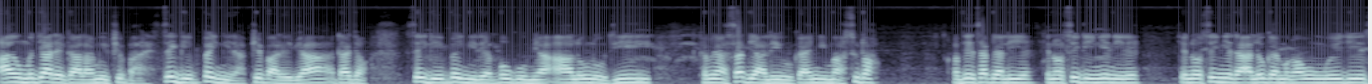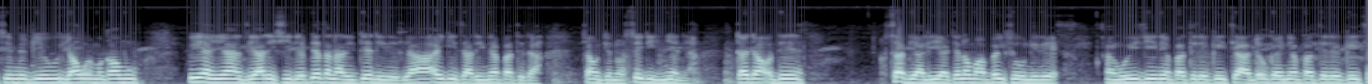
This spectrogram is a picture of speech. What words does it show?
အာယုံမကြတဲ့ကာလမျိုးဖြစ်ပါတယ်စိတ်တွေပိတ်နေတာဖြစ်ပါတယ်ဗျာဒါကြောင့်စိတ်တွေပိတ်နေတဲ့ပုံကူများအားလုံးတို့ဒီခမရဆက်ပြလေးကိုကိုင်းပြီးမှဆူတောင်းအသေးဆက်ပြလေးရဲ့ကျွန်တော်စိတ်တွေညစ်နေတယ်ကျွန်တော်စိတ်ညစ်တာအလုတ်ကံမကောင်းဘူးငွေကြေးအဆင်မပြေဘူးရောင်းဝယ်မကောင်းဘူးပေးရန်ရန်ဇာတ်တွေရှိတယ်ပြဿနာတွေတက်နေတယ်ဗျာအဲ့ကိစ္စတွေနဲ့ပတ်သက်တာကြောင့်ကျွန်တော်စိတ်တွေညစ်နေတာဒါကြောင့်အသေးဆက်ပြလေးကကျွန်တော်မှပိတ်ဆို့နေတဲ့အ ငွေကြေးနဲ့ပတ်သက်တဲ့ကိစ္စအလုတ်ကိုင်းနဲ့ပတ်သက်တဲ့ကိစ္စ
